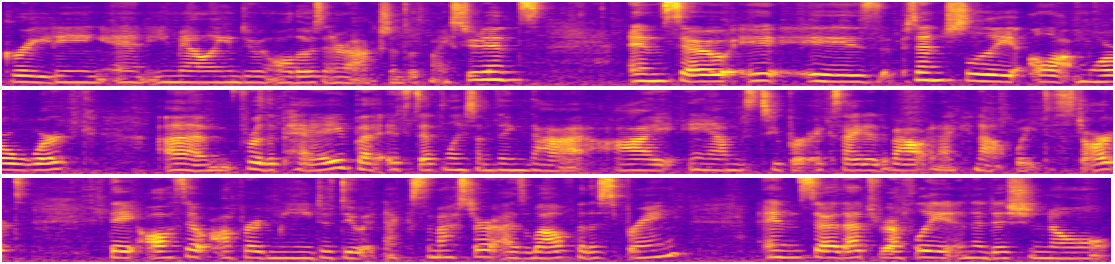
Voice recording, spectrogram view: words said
grading and emailing and doing all those interactions with my students. And so it is potentially a lot more work um, for the pay, but it's definitely something that I am super excited about and I cannot wait to start. They also offered me to do it next semester as well for the spring. And so that's roughly an additional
